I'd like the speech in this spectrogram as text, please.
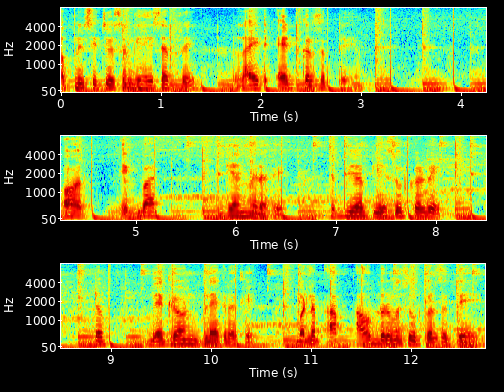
अपनी सिचुएशन के हिसाब से लाइट ऐड कर सकते हैं। और एक बात ध्यान में रखें, जब भी आप ये शूट कर रहे, तब बैकग्राउंड ब्लैक रखें। मतलब आप आउटडोर में शूट कर सकते हैं।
